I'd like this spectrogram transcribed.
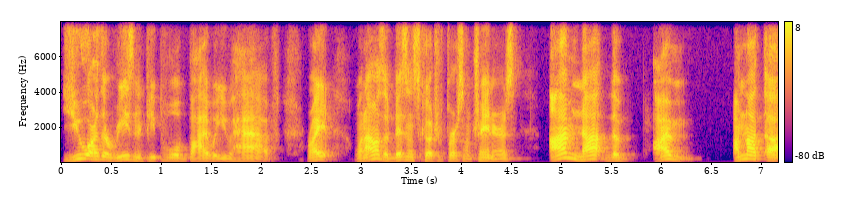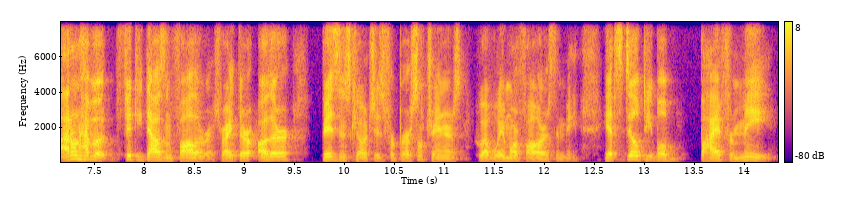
You are the reason people will buy what you have, right? When I was a business coach for personal trainers, I'm not the I'm I'm not uh, I don't have a 50,000 followers, right? There are other business coaches for personal trainers who have way more followers than me. Yet still people buy from me.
